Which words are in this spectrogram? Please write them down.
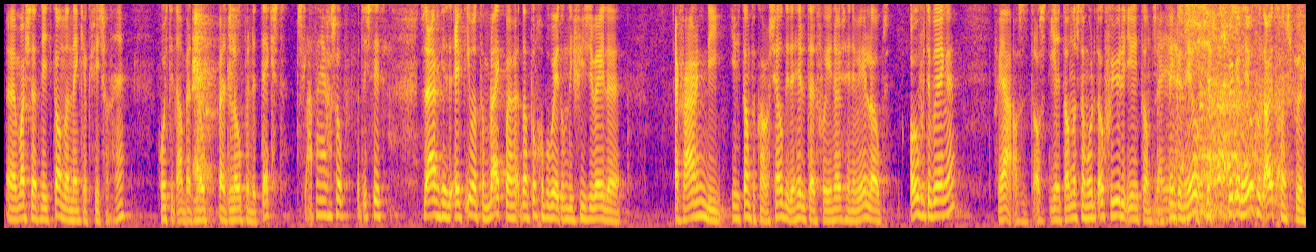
Eh, maar als je dat niet kan, dan denk je ook zoiets van, hè, hoort dit nou bij, het loop- bij de lopende tekst? Het slaat nergens op, wat is dit? Dus eigenlijk is- heeft iemand dan blijkbaar dan toch geprobeerd om die visuele ervaring, die irritante carousel die de hele tijd voor je neus heen en weer loopt, over te brengen. Van ja, als het, als het irritant is, dan moet het ook voor jullie irritant zijn. Ja, Vind, ik een heel, vind ik een heel goed uitgangspunt.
